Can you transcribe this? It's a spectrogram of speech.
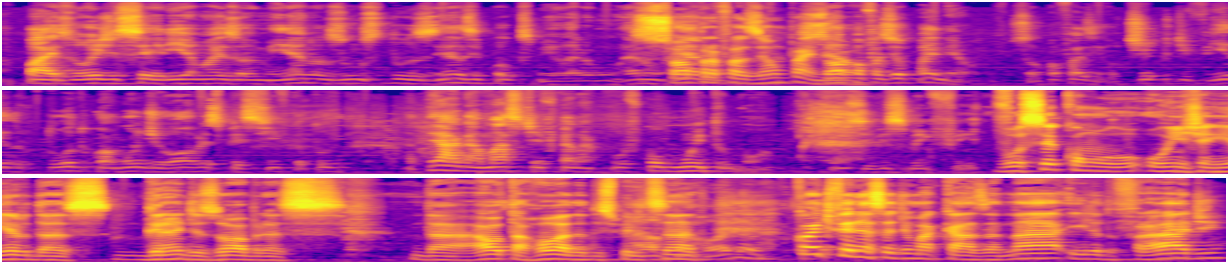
Rapaz, hoje seria mais ou menos uns 200 e poucos mil. Era um, era um, só para fazer um painel? Só para fazer o painel. Só para fazer. O tipo de vidro, tudo, com a mão de obra específica, tudo. Até a argamassa tinha que ficar na cor, ficou muito bom. Foi um serviço bem feito. Você, como o engenheiro das grandes obras da Alta Roda do Espírito Alta Santo, Roda, né? qual a diferença de uma casa na Ilha do Frade,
